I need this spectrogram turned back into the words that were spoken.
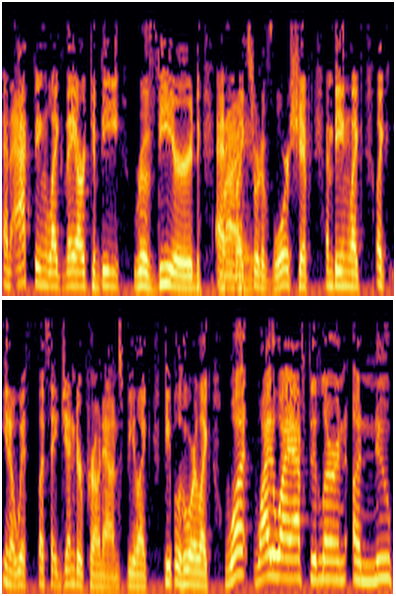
and acting like they are to be revered and right. like sort of worshipped and being like, like, you know, with, let's say gender pronouns, be like people who are like, what, why do I have to learn a new,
